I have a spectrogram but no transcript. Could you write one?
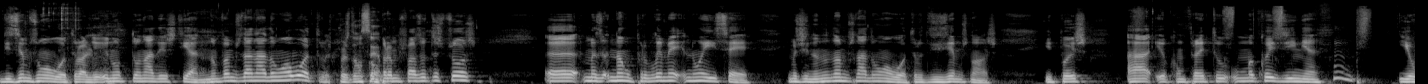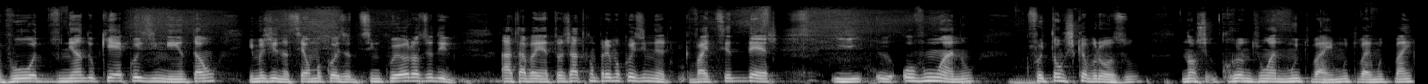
dizemos um ao outro: olha, eu não te dou nada este ano, não vamos dar nada um ao outro. Mas depois dão sempre. Compramos para as outras pessoas. Ah, mas não, o problema é- não é isso: é imagina, não damos nada um ao outro, dizemos nós. E depois, ah, eu comprei-te uma coisinha e eu vou adivinhando o que é a coisinha. Então, imagina, se é uma coisa de 5 euros, eu digo: Ah, está bem, então já te comprei uma coisinha que vai ser de 10. E eh, houve um ano que foi tão escabroso, nós correu-nos um ano muito bem, muito bem, muito bem,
